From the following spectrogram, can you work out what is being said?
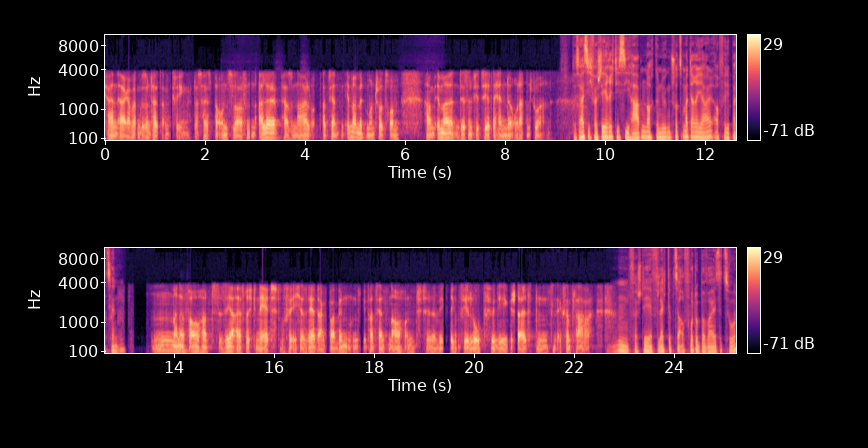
keinen Ärger mit dem Gesundheitsamt kriegen. Das heißt, bei uns laufen alle Personal und Patienten immer mit Mundschutz rum, haben immer desinfizierte Hände oder Handschuhe an. Das heißt, ich verstehe richtig, Sie haben noch genügend Schutzmaterial auch für die Patienten? Meine Frau hat sehr eifrig genäht, wofür ich ja sehr dankbar bin und die Patienten auch. Und äh, wir kriegen viel Lob für die gestalteten Exemplare. Hm, verstehe. Vielleicht gibt es da auch Fotobeweise zu.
